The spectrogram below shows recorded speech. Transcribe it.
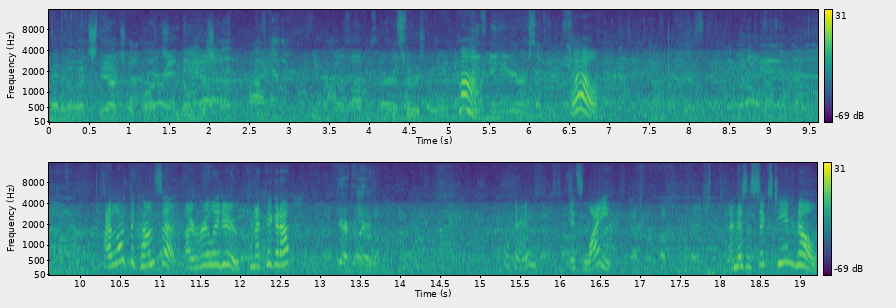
No, it's the actual price. We don't discount. That's really cool. Huh. Well. I like the concept. I really do. Can I pick it up? Yeah, go ahead. Okay. It's light. And this is 16? No.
